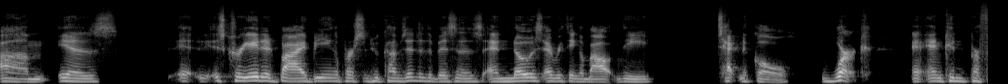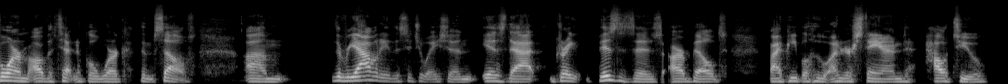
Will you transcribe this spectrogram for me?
um, is is created by being a person who comes into the business and knows everything about the technical work and, and can perform all the technical work themselves. Um, the reality of the situation is that great businesses are built by people who understand how to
